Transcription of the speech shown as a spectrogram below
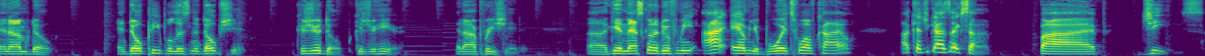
and I'm dope, and dope people listen to dope shit because you're dope because you're here, and I appreciate it. Uh, again, that's gonna do it for me. I am your boy 12 Kyle. I'll catch you guys next time. Five G's.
